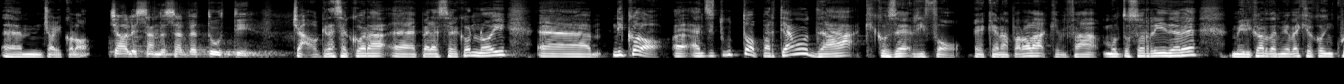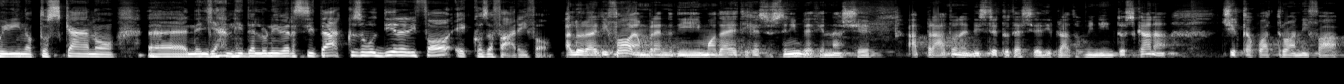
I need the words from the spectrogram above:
Um, ciao Nicolò. Ciao Alessandro, salve a tutti. Ciao, grazie ancora eh, per essere con noi. Eh, Nicolò, eh, anzitutto partiamo da che cos'è Rifò, eh, che è una parola che mi fa molto sorridere, mi ricorda il mio vecchio coinquilino toscano eh, negli anni dell'università. Cosa vuol dire Rifò e cosa fa Rifò? Allora, Rifò è un brand di moda etica e sostenibile che nasce a Prato, nel distretto tessile di Prato, quindi in Toscana circa quattro anni fa.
